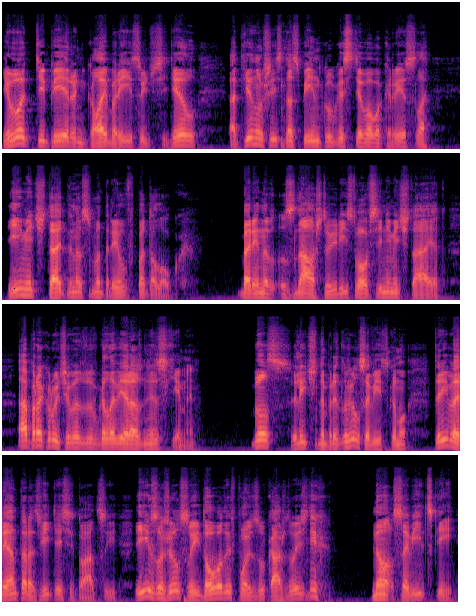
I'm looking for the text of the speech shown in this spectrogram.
И вот теперь Николай Борисович сидел откинувшись на спинку гостевого кресла, и мечтательно смотрел в потолок. Баринов знал, что юрист вовсе не мечтает, а прокручивает в голове разные схемы. Босс лично предложил Савицкому три варианта развития ситуации и изложил свои доводы в пользу каждого из них. Но Савицкий,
